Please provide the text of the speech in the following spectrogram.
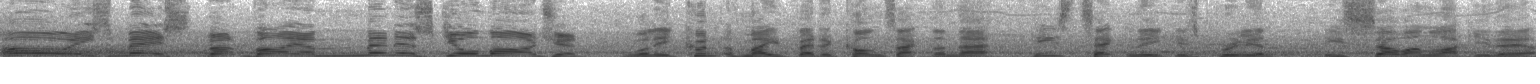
Oh, he's missed, but by a minuscule margin. Well, he couldn't have made better contact than that. His technique is brilliant. He's so unlucky there.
